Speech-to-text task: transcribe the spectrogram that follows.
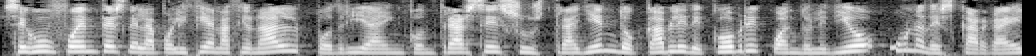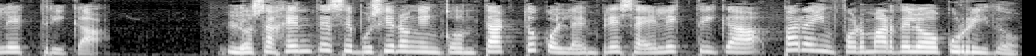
Según fuentes de la Policía Nacional, podría encontrarse sustrayendo cable de cobre cuando le dio una descarga eléctrica. Los agentes se pusieron en contacto con la empresa eléctrica para informar de lo ocurrido.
